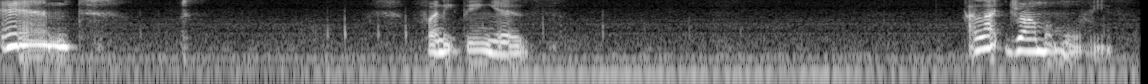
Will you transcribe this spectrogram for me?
And funny thing is, I like drama movies,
